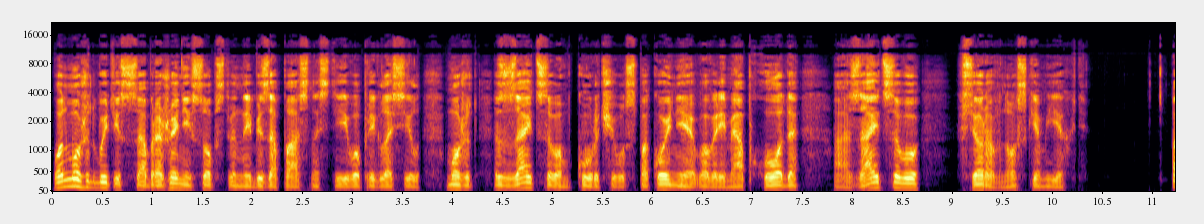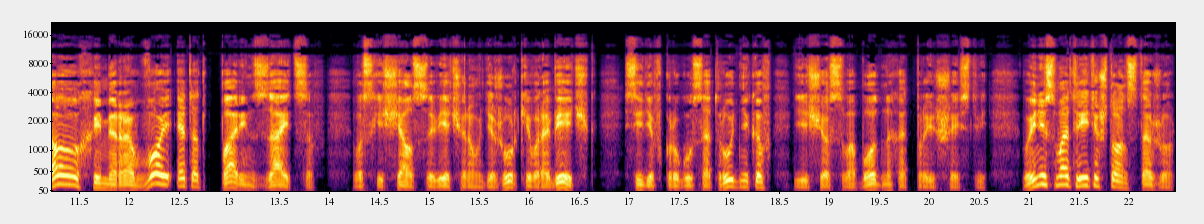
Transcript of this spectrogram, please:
Он, может быть, из соображений собственной безопасности его пригласил, может, с Зайцевым Курчеву спокойнее во время обхода, а Зайцеву все равно с кем ехать. Ох, и мировой этот парень Зайцев! — восхищался вечером в дежурке воробейчик, сидя в кругу сотрудников, еще свободных от происшествий. — Вы не смотрите, что он стажер.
